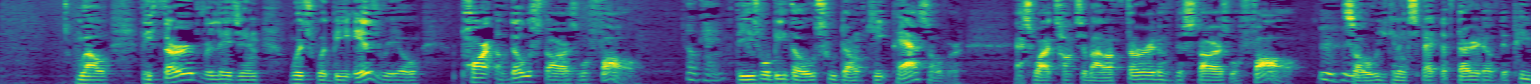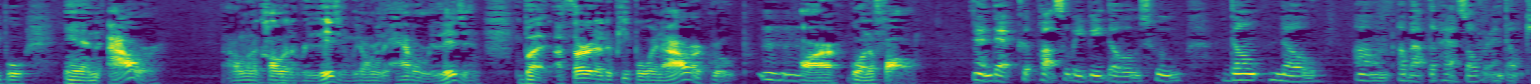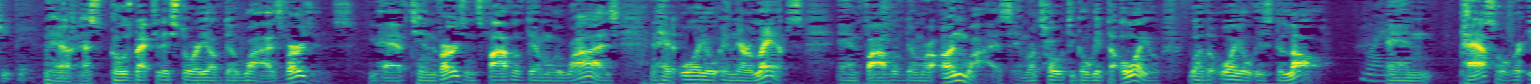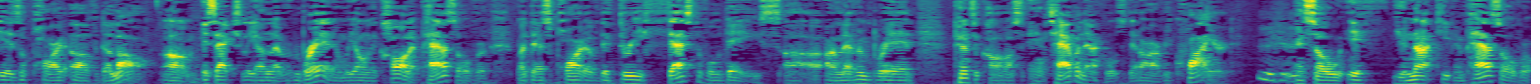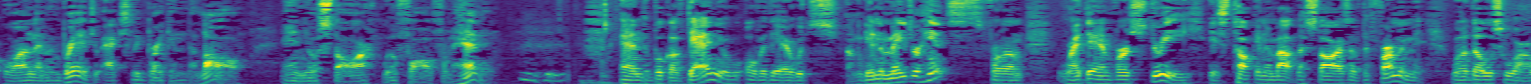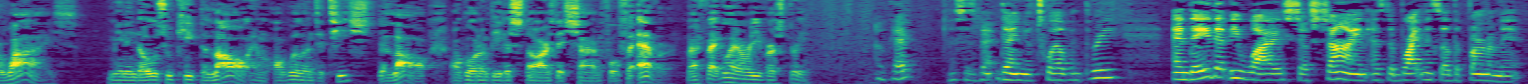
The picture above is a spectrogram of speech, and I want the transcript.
Well, the third religion, which would be Israel, part of those stars will fall. Okay. These will be those who don't keep Passover. That's why it talks about a third of the stars will fall. Mm-hmm. So you can expect a third of the people in our, I don't want to call it a religion. We don't really have a religion, but a third of the people in our group are going to fall. And that could possibly be those who don't know um, about the Passover and don't keep it. Yeah, that goes back to the story of the wise virgins. You have 10 virgins, five of them were wise and had oil in their lamps, and five of them were unwise and were told to go get the oil. Well, the oil is the law. Right. And Passover is a part of the law. Um, it's actually unleavened bread, and we only call it Passover, but that's part of the three festival days uh, unleavened bread, Pentecost, and tabernacles that are required. And so, if you're not keeping Passover or unleavened bread, you're actually breaking the law, and your star will fall from heaven. And the book of Daniel over there, which I'm getting the major hints from right there in verse 3, is talking about the stars of the firmament. Well, those who are wise, meaning those who keep the law and are willing to teach the law, are going to be the stars that shine for forever. Matter of fact, go ahead and read verse 3. Okay. This is Daniel 12 and 3. And they that be wise shall shine as the brightness of the firmament,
